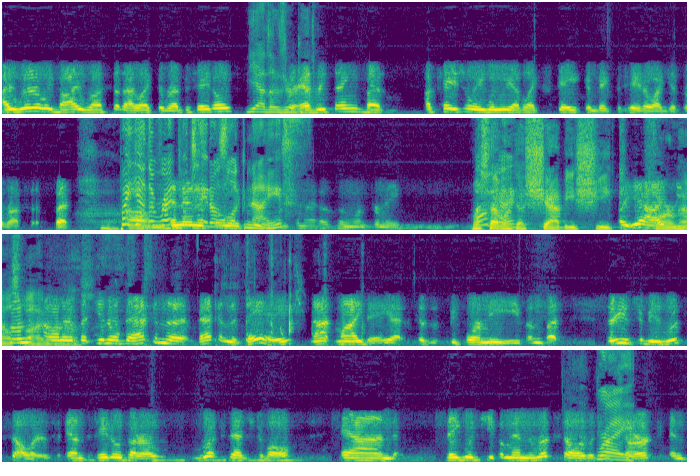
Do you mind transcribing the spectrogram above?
I rarely buy russet. I like the red potatoes Yeah, those for are good. everything, but occasionally when we have like steak and baked potato, I get the russet. But But yeah, the um, red and then it's potatoes look two, one nice. for my husband, one for me. Must have like a shabby chic But yeah, farmhouse I vibe. on the counter, in but you know, back in the back in the day, not my day yet because it's before me even, but there used to be root cellars, and potatoes are a root vegetable, and they would keep them in the root cellar, which Right. is dark and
